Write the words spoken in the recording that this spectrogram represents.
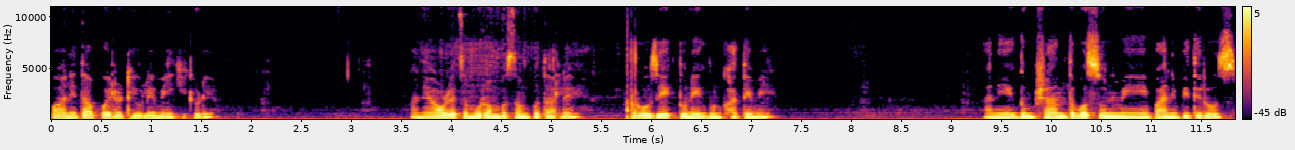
पाणी तापवायला ठेवले मी एकीकडे. आणि आवळ्याचा मुरंब संपत आला आहे रोज एक दोन एक दोन खाते मी. आणि एकदम शांत बसून मी पाणी पिते रोज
